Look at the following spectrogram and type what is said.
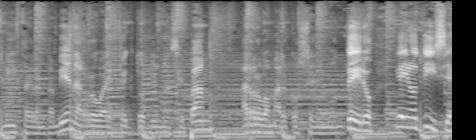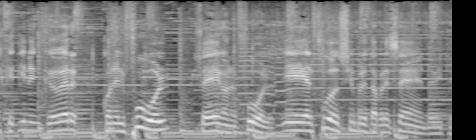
en Instagram también, arroba efecto Clonazepam, arroba Marcos N. Montero. Y hay noticias que tienen que ver con el fútbol, sí, con el fútbol. Y el fútbol siempre está presente, ¿viste?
